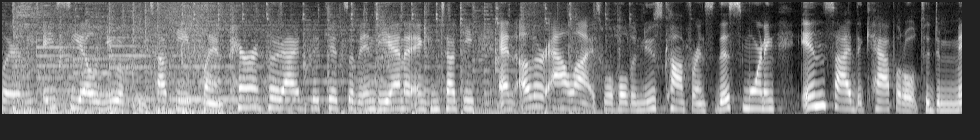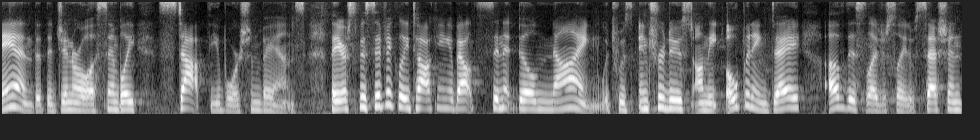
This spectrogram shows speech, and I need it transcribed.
The ACLU of Kentucky, Planned Parenthood advocates of Indiana and Kentucky, and other allies will hold a news conference this morning inside the Capitol to demand that the General Assembly stop the abortion bans. They are specifically talking about Senate Bill 9, which was introduced on the opening day of this legislative session.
